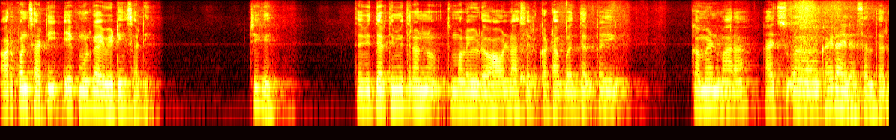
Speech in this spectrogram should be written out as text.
अर्पणसाठी एक मुलगा आहे वेटिंगसाठी. ठीक आहे? तर विद्यार्थी मित्रांनो तुम्हाला व्हिडिओ आवडला असेल कटाबद्दल काही कमेंट मारा. काय काही राहिलं असेल तर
